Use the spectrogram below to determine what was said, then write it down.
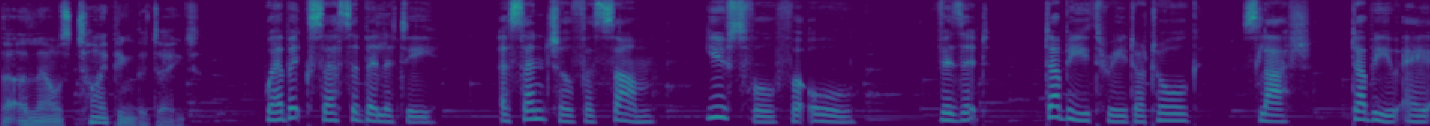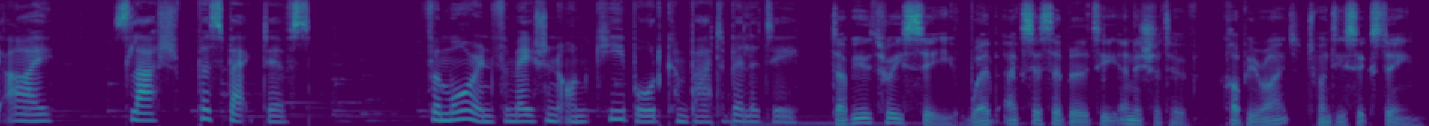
that allows typing the date. Web accessibility, essential for some, useful for all. Visit w3.org slash WAI slash perspectives for more information on keyboard compatibility. W3C Web Accessibility Initiative, copyright 2016.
